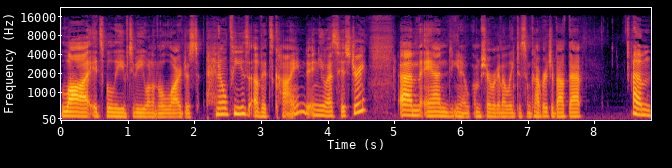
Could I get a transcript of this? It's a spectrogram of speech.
law. It's believed to be one of the largest penalties of its kind in U.S. history. Um, and, you know, I'm sure we're going to link to some coverage about that. Um,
